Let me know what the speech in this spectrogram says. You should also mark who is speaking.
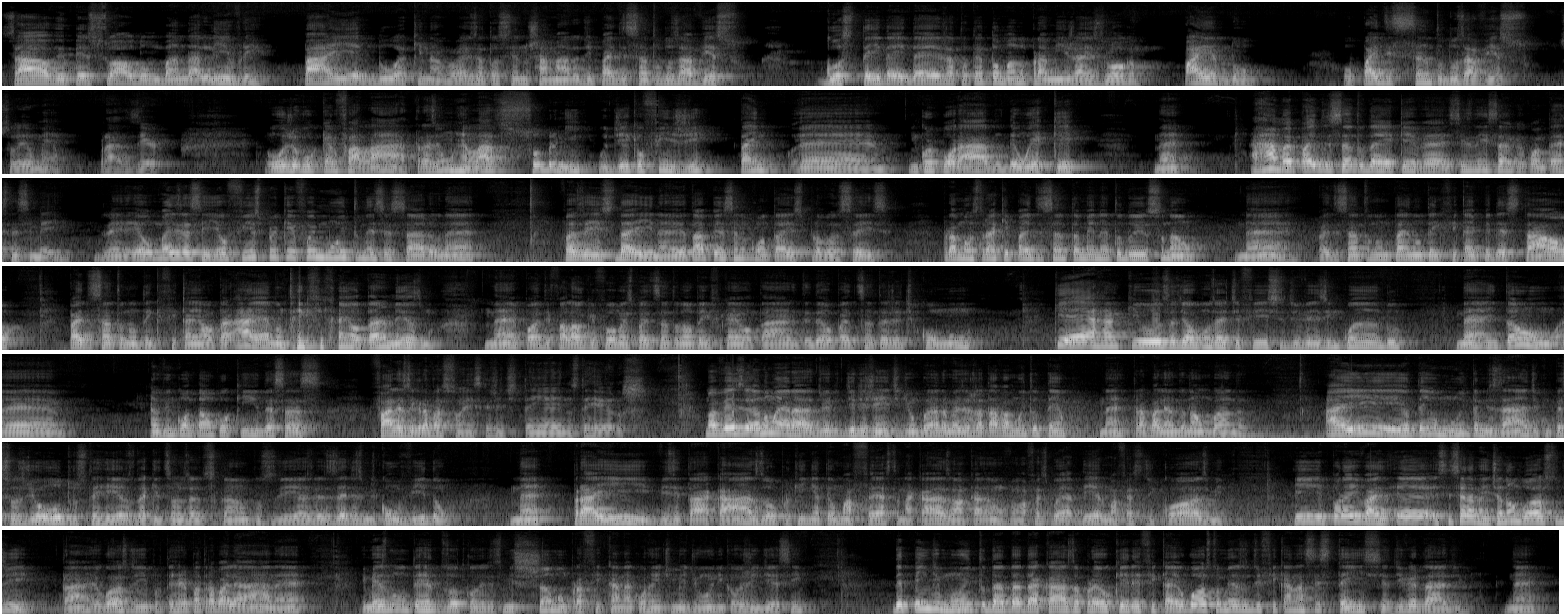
Speaker 1: Salve pessoal do Umbanda Livre, Pai Edu aqui na voz. Eu tô sendo chamado de Pai de Santo dos Avesso. Gostei da ideia, já tô até tomando para mim já slogan. Pai Edu, o Pai de Santo dos Avesso. Sou eu mesmo. Prazer. Hoje eu vou, quero falar, trazer um relato sobre mim. O dia que eu fingi estar tá é, incorporado, deu um EQ, né? Ah, mas pai de santo da EQ, velho, vocês nem sabem o que acontece nesse meio. Eu, mas assim, eu fiz porque foi muito necessário, né? Fazer isso daí, né? Eu tava pensando em contar isso para vocês, para mostrar que pai de santo também não é tudo isso não, né? Pai de santo não tá, não tem que ficar em pedestal, pai de santo não tem que ficar em altar. Ah, é, não tem que ficar em altar mesmo, né? Pode falar o que for, mas pai de santo não tem que ficar em altar, entendeu? Pai de santo é gente comum que erra, que usa de alguns artifícios de vez em quando, né? Então, é, eu vim contar um pouquinho dessas falhas de gravações que a gente tem aí nos terreiros. Uma vez eu não era dirigente de Umbanda, mas eu já estava há muito tempo, né, trabalhando na Umbanda. Aí eu tenho muita amizade com pessoas de outros terreiros daqui de São José dos Campos e às vezes eles me convidam, né, para ir visitar a casa ou porque ia ter uma festa na casa, uma, uma festa boiadeira, uma festa de Cosme e por aí vai. É, sinceramente, eu não gosto de ir, tá? Eu gosto de ir para o terreiro para trabalhar, né? E mesmo no terreiro dos outros, quando eles me chamam para ficar na corrente mediúnica, hoje em dia assim, depende muito da, da, da casa para eu querer ficar. Eu gosto mesmo de ficar na assistência, de verdade, né?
